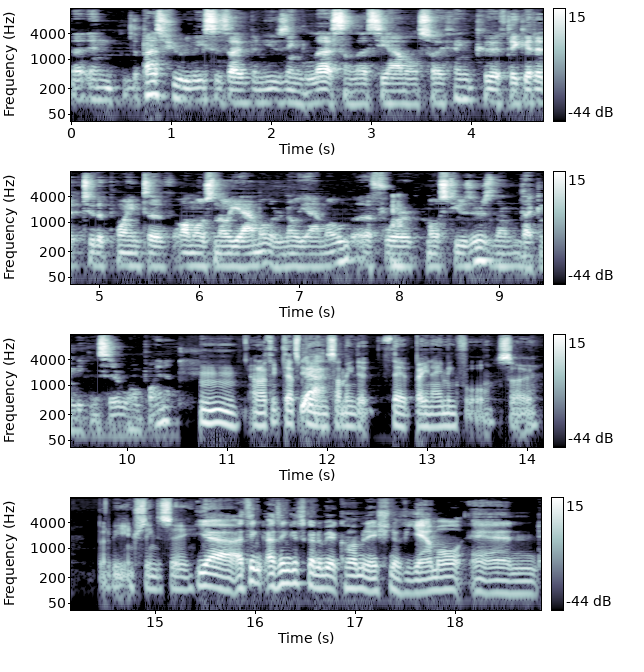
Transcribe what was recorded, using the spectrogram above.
uh, in the past few releases, I've been using less and less YAML. So I think if they get it to the point of almost no YAML or no YAML uh, for most users, then that can be considered 1.0. Mm. And I think that's Yeah. been something that they've been aiming for. So that'll be interesting to see. Yeah, I think I think it's going to be a combination of YAML and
